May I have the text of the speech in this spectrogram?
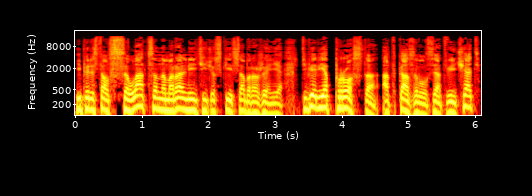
и перестал ссылаться на морально-этические соображения. Теперь я просто отказывался отвечать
